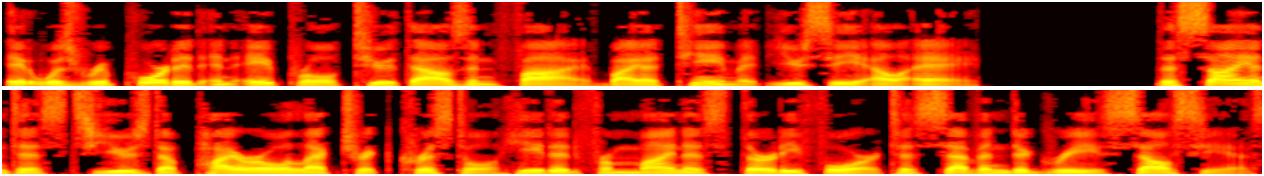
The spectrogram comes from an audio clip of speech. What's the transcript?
It was reported in April 2005 by a team at UCLA. The scientists used a pyroelectric crystal heated from minus 34 to 7 degrees Celsius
